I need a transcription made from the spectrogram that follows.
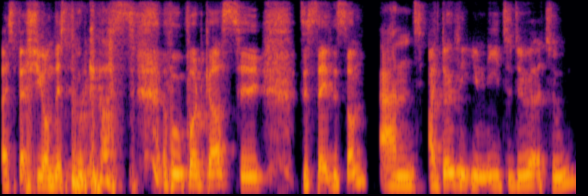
especially on this podcast, of all podcasts to, to say this on. And I don't think you need to do it at all.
